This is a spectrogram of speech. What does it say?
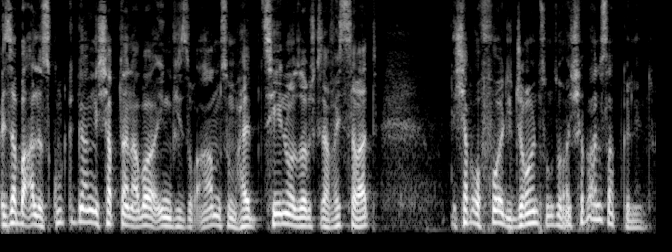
Ist aber alles gut gegangen. Ich habe dann aber irgendwie so abends um halb zehn oder so habe ich gesagt, weißt du was? Ich habe auch vorher die Joints und so, ich habe alles abgelehnt.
